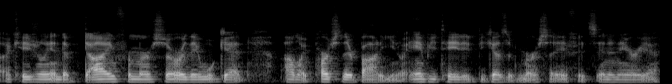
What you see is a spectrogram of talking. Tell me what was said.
occasionally end up dying from MRSA, or they will get um, like parts of their body, you know, amputated because of MRSA if it's in an area,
